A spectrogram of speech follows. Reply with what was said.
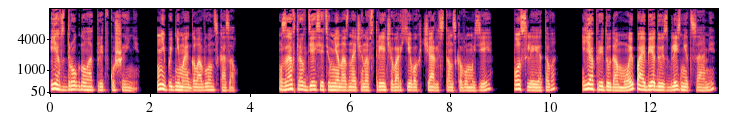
и я вздрогнула от предвкушения. Не поднимая головы, он сказал, «Завтра в десять у меня назначена встреча в архивах Чарльстонского музея, После этого я приду домой, пообедаю с близнецами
